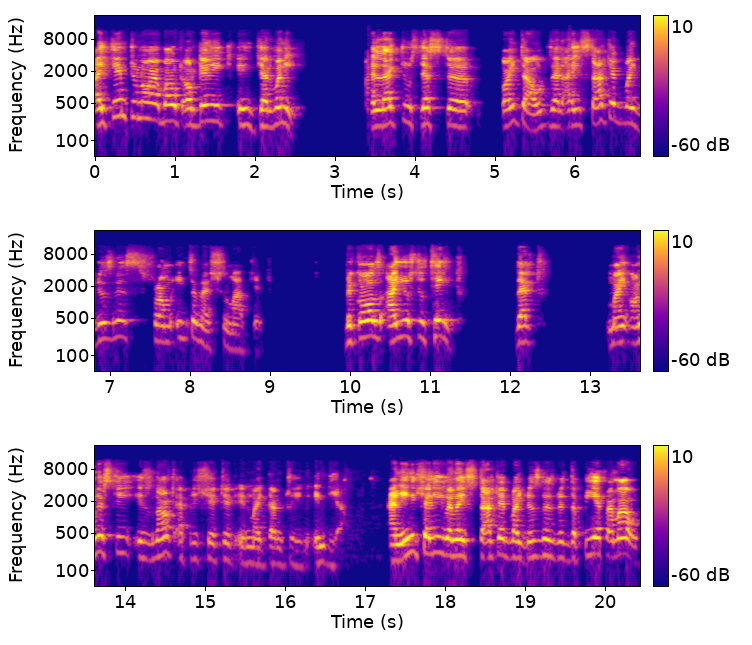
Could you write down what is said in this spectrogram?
I came to know about organic in Germany. I like to just uh, point out that I started my business from international market because I used to think that my honesty is not appreciated in my country, in India. And initially, when I started my business with the PF amount,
